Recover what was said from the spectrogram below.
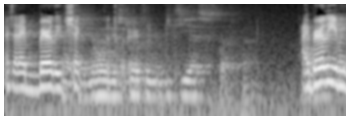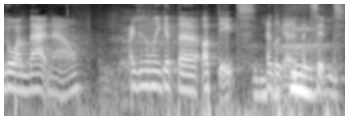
i said i barely Yeah, check You only the just twitter it for your BTS stuff. I barely even go on that now. I just only get the updates. I look at it. That's it.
